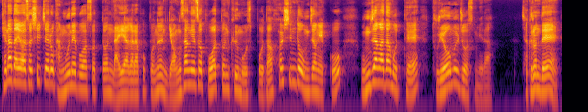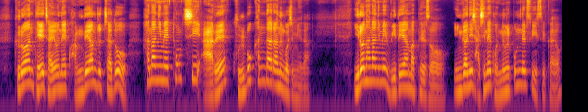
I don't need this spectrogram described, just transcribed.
캐나다에 와서 실제로 방문해 보았었던 나이아가라 폭포는 영상에서 보았던 그 모습보다 훨씬 더 웅장했고 웅장하다 못해 두려움을 주었습니다. 자, 그런데 그러한 대자연의 광대함조차도 하나님의 통치 아래 굴복한다라는 것입니다. 이런 하나님의 위대함 앞에서 인간이 자신의 권능을 뽐낼 수 있을까요?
